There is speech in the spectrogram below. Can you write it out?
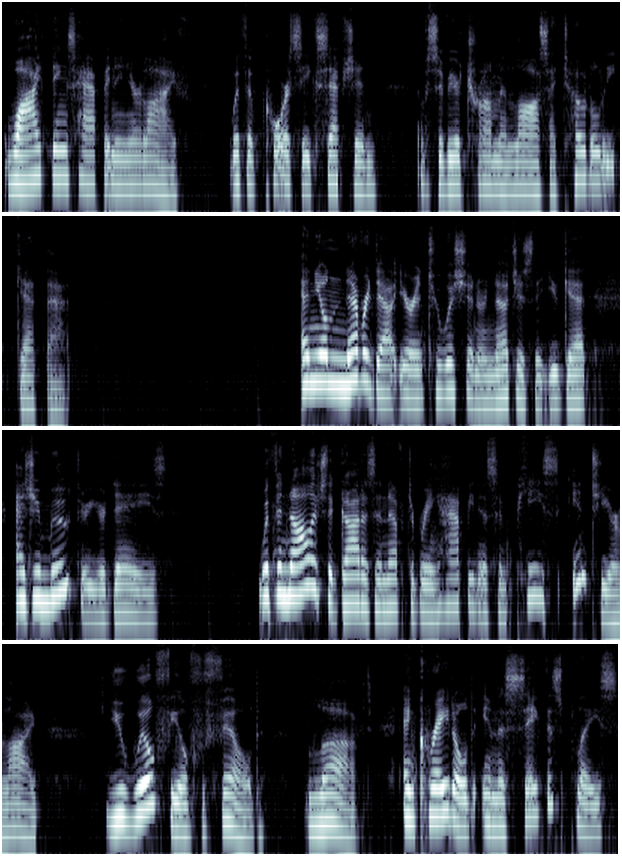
why things happen in your life, with, of course, the exception of severe trauma and loss. I totally get that. And you'll never doubt your intuition or nudges that you get as you move through your days with the knowledge that God is enough to bring happiness and peace into your life. You will feel fulfilled, loved, and cradled in the safest place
